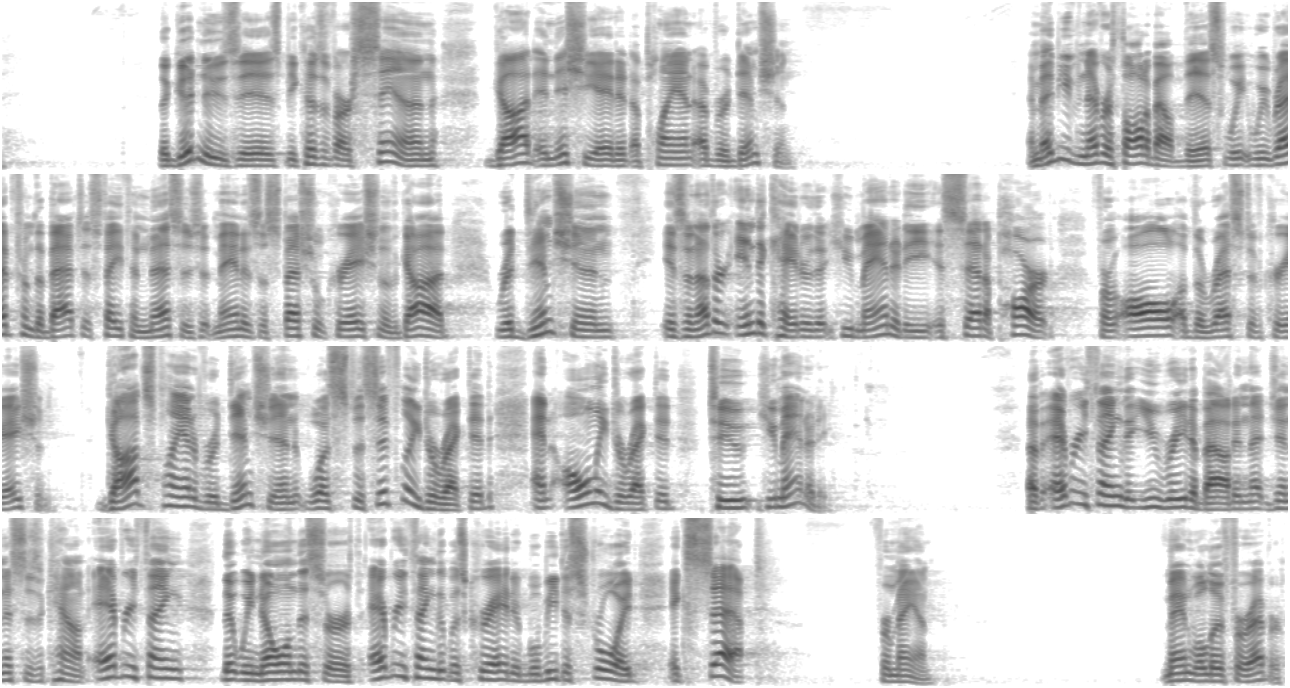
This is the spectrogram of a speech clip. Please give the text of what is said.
The good news is, because of our sin, God initiated a plan of redemption. And maybe you've never thought about this. We, we read from the Baptist Faith and Message that man is a special creation of God. Redemption is another indicator that humanity is set apart from all of the rest of creation. God's plan of redemption was specifically directed and only directed to humanity. Of everything that you read about in that Genesis account, everything that we know on this earth, everything that was created will be destroyed except for man man will live forever.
